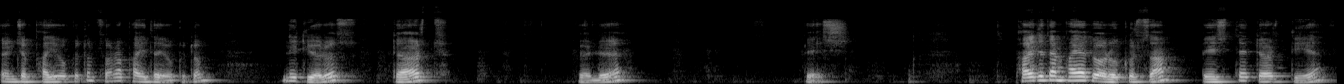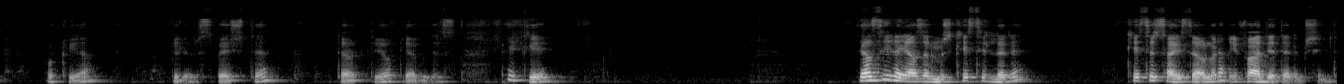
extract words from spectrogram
Önce payı okudum sonra paydayı okudum. Ne diyoruz? 4 bölü 5. Paydadan paya doğru okursam 5'te 4 diye okuyabiliriz. 5'te 4 diye okuyabiliriz. Peki yazıyla yazılmış kesirleri kesir sayısı olarak ifade edelim şimdi.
